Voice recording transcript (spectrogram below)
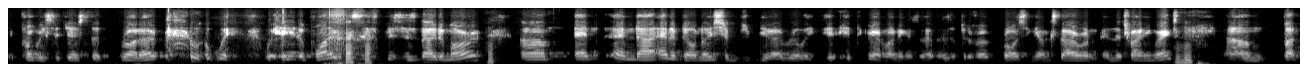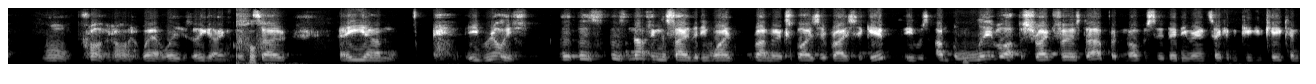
it probably suggests that righto, we're, we're here to play. This is, this is no tomorrow. Um, and and uh, Annabelle Neesham, you know, really hit, hit the ground running as a, as a, bit of a rising young star in, in the training ranks. Mm-hmm. Um, but well, private eye, wow, where's he going? Good. So he um, he really. There's there's nothing to say that he won't run an explosive race again. He was unbelievable up the straight first up, and obviously then he ran second to Giga Kick, and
